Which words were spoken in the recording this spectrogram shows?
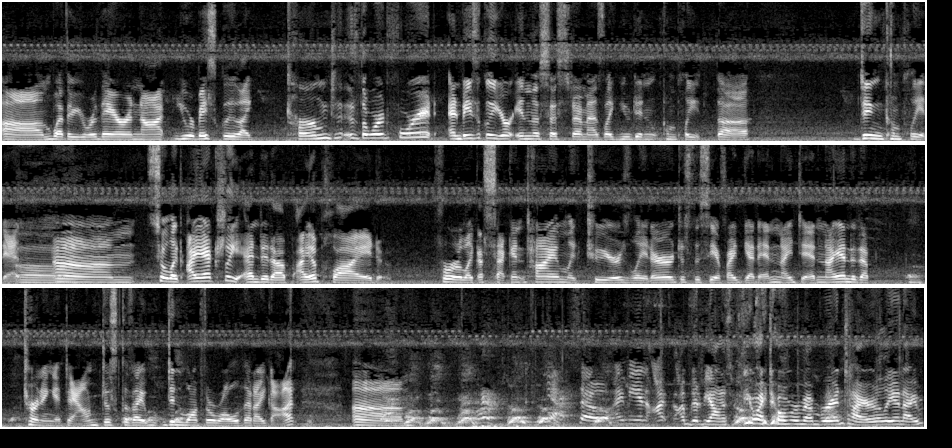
um, whether you were there or not, you were basically like termed is the word for it, and basically you're in the system as like you didn't complete the didn't complete it. um, so like I actually ended up I applied for like a second time like two years later just to see if I'd get in, and I did, and I ended up turning it down just because I didn't want the role that I got. Um, yeah, so I mean, I, I'm gonna be honest with you, I don't remember entirely, and I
